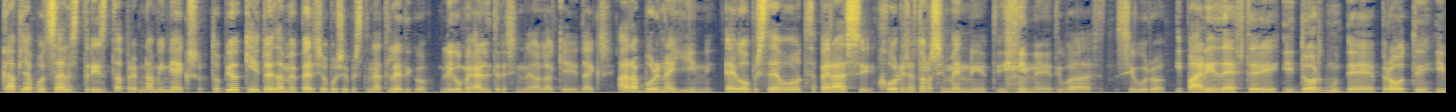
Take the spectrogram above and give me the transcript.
κάποια από τις άλλες τρεις θα πρέπει να μείνει έξω. Το οποίο, OK, okay, το είδαμε πέρσι όπως είπες στην Ατλέτικο. Λίγο μεγαλύτερες είναι, αλλά OK, okay, εντάξει. Άρα μπορεί να γίνει. Εγώ πιστεύω ότι θα περάσει, χωρίς αυτό να σημαίνει ότι είναι τίποτα σίγουρο. Η Παρί δεύτερη, η Dortmund ε, πρώτη, η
